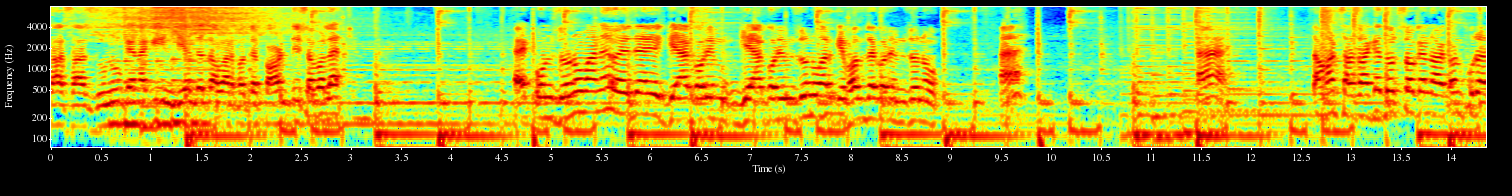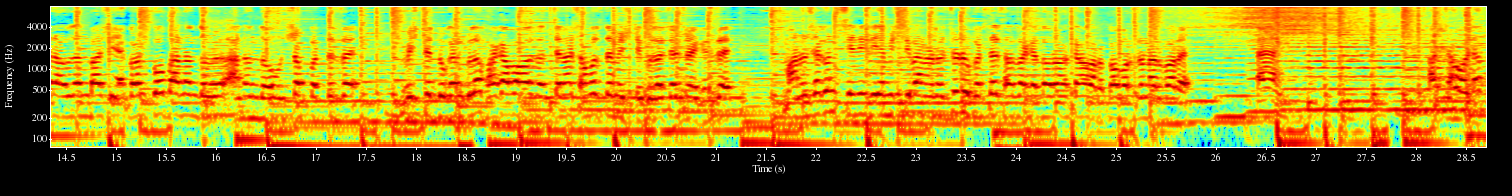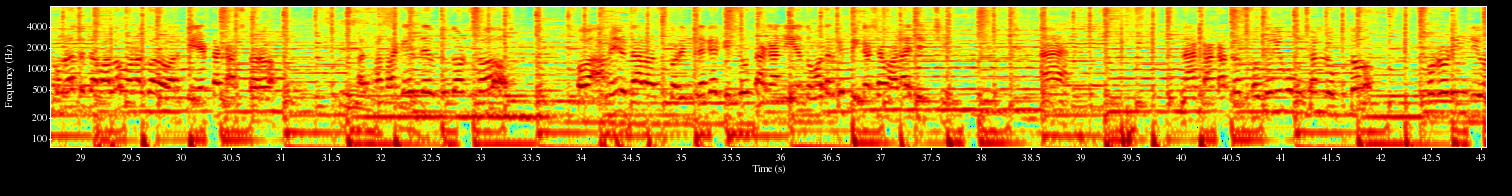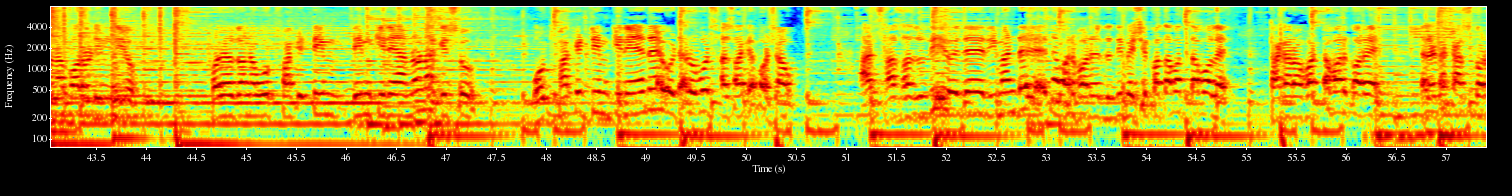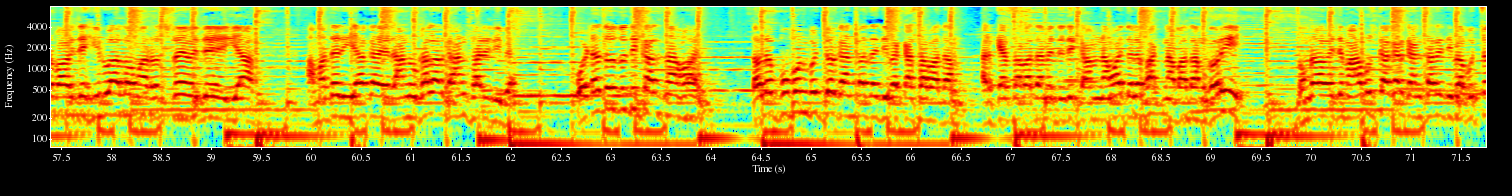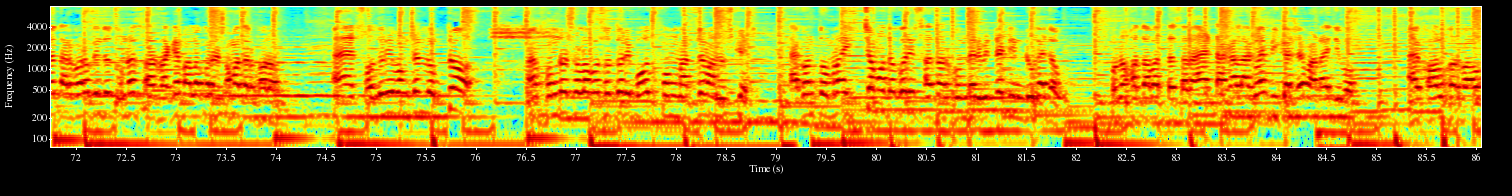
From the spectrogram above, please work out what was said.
চাচা জুনুকে নাকি ইন্ডিয়াতে যাওয়ার পথে কর দিছে বলে। হ্যাঁ কোন জনু মানে? ওই যে গিয়া করিম গিয়া করিম জনু আর কি, ফজলে করিম জনু। হ্যাঁ? হ্যাঁ? আমার চাচাকে ধরছো কেন? এখন পুরা রাউজানবাসী, এখন খুব আনন্দ আনন্দ উৎসব করতেছে। মিষ্টির দোকানগুলো ফাঁকা পাওয়া যাচ্ছে না, সমস্ত মিষ্টিগুলো শেষ হয়ে গেছে। মানুষ এখন চিনি দিয়ে মিষ্টি বানানো শুরু করছে চাচাকে ধরো, খাওয়ার খবর শোনার পরে। হ্যাঁ? আচ্ছা ওটা তোমরা তো ভালো মনে করো আর কি, একটা কাজ করো। আর চাচাকে যেহেতু ধরছো ও, আমি দারাজ করিম থেকে কিছু টাকা নিয়ে তোমাদেরকে বিকাশে ভাড়ায় দিচ্ছি। হ্যাঁ। না, কাকা তো সদরি বংশের লোক তো। ছোট ডিম দিও না, বড় ডিম দিও। প্রয়োজনে উট ফাঁকির ডিম ডিম কিনে আনো না কিছু। উট ফাঁকির ডিম কিনে এনে ওটার উপর শাসাকে বসাও। আর শাসা যদি ওই যে রিমান্ডে নেওয়ার পরে যদি বেশি কথাবার্তা বলে, টাকার অফার টফার করে তাহলে একটা কাজ করবা ওই যে হিরো আলম আর ওই যে ইয়া আমাদের ইয়া রানু খালার গান সারি দিবে। ওটা তো যদি কাজ না হয় তাহলে ভুবন বৈদ্যর গান বাজাই দিবে কাঁচা বাদাম। আর কাঁচা বাদামে যদি কাম না হয় তাহলে ফাঁকনা বাদাম করি। তোমরা ওই যে মাহবুব কাকার গান সারি দিবা বুঝছ? তারপরেও কিন্তু তোমরা সাজাকে ভালো করে সমাধান করো। হ্যাঁ চৌধুরী বংশের লোক তো হ্যাঁ, পনেরো ষোলো বছর ধরে বহুত ফোন মারছে মানুষকে। এখন তোমরা ইচ্ছা মতো করে সাজার ফোনদের ভিতরে ডিম ঢুকাই দাও। কোনো কথাবার্তা ছাড়া হ্যাঁ টাকা লাগলে বিকাশে পাঠাই দিব। হ্যাঁ কল করবাও।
